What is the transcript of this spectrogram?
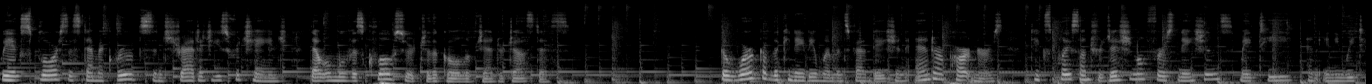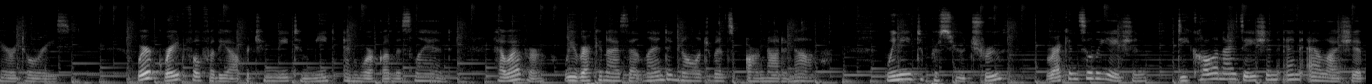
We explore systemic roots and strategies for change that will move us closer to the goal of gender justice. The work of the Canadian Women's Foundation and our partners takes place on traditional First Nations, Metis, and Inuit territories. We're grateful for the opportunity to meet and work on this land. However, we recognize that land acknowledgements are not enough. We need to pursue truth, reconciliation, decolonization, and allyship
